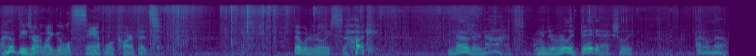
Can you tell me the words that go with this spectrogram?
I hope these aren't like little sample carpets. That would really suck. No, they're not. I mean, they're really big, actually. I don't know.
